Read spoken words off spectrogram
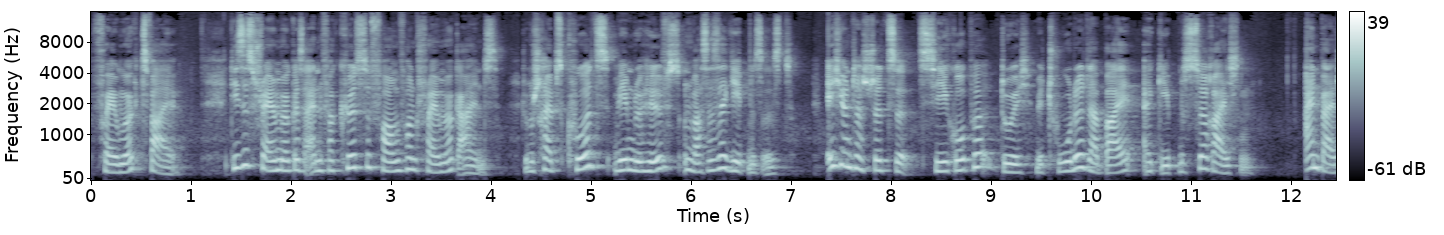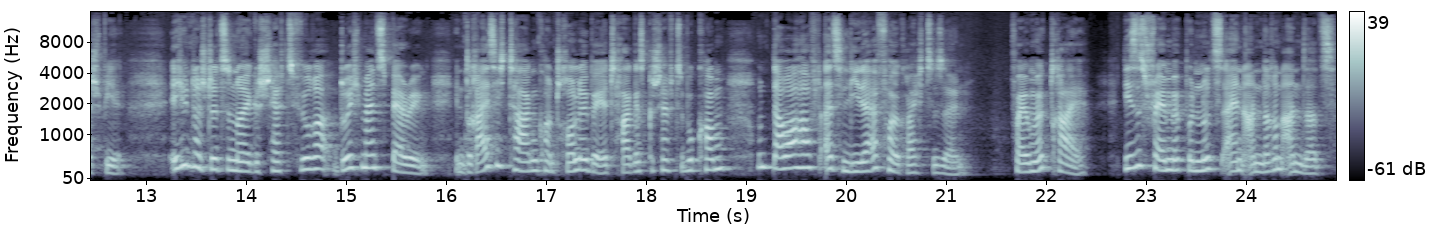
Framework 2. Dieses Framework ist eine verkürzte Form von Framework 1. Du beschreibst kurz, wem du hilfst und was das Ergebnis ist. Ich unterstütze Zielgruppe durch Methode dabei, Ergebnis zu erreichen. Ein Beispiel. Ich unterstütze neue Geschäftsführer durch mein Sparring, in 30 Tagen Kontrolle über ihr Tagesgeschäft zu bekommen und dauerhaft als Leader erfolgreich zu sein. Framework 3. Dieses Framework benutzt einen anderen Ansatz.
